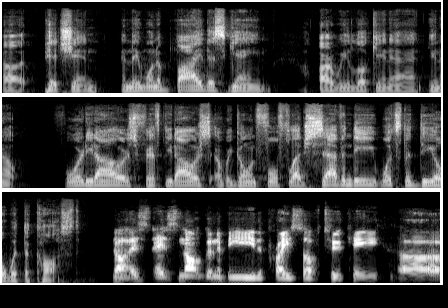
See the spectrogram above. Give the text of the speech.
uh, pitch in and they want to buy this game? Are we looking at you know forty dollars, fifty dollars? Are we going full fledged seventy? What's the deal with the cost? No, it's it's not going to be the price of 2K uh,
